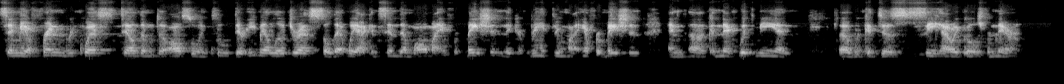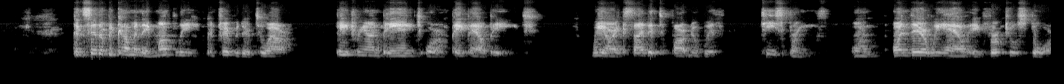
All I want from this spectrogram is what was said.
Send me a friend request. Tell them to also include their email address so that way I can send them all my information. They can read through my information and uh, connect with me, and uh, we could just see how it goes from there. Consider becoming a monthly contributor to our Patreon page or PayPal page. We are excited to partner with Teesprings. On, on there, we have a virtual store,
